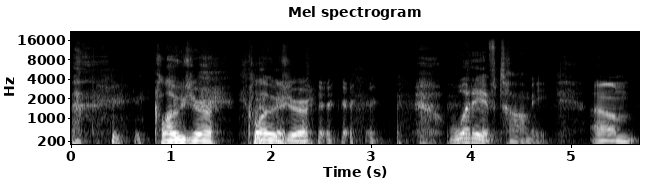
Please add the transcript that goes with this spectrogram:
closure, closure. what if Tommy? Um,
